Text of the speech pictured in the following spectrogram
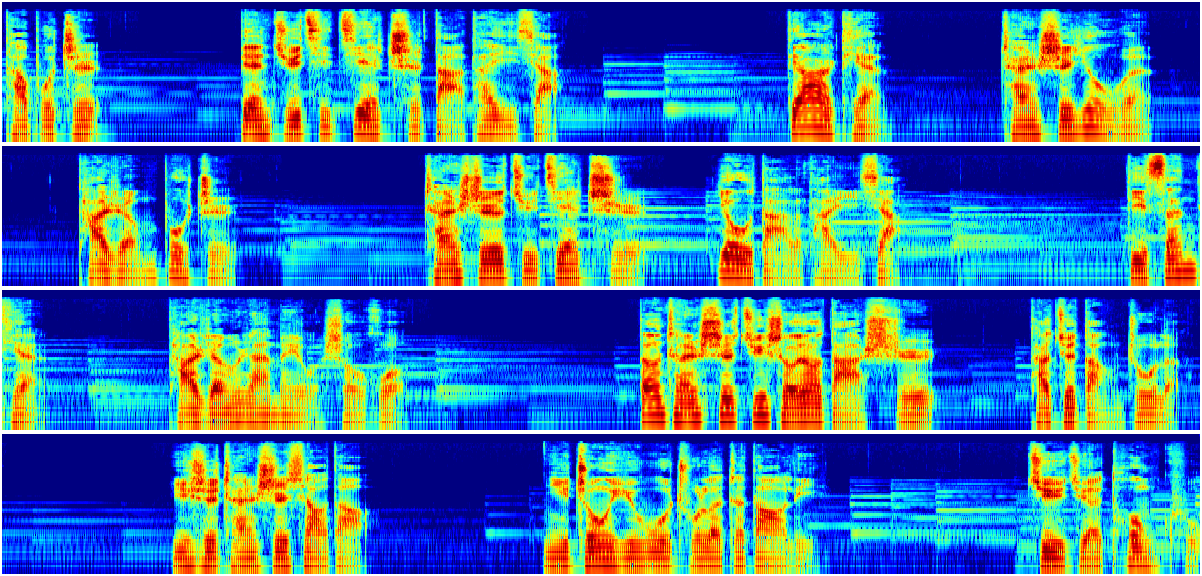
他不知。便举起戒尺打他一下。第二天，禅师又问，他仍不知。禅师举戒尺又打了他一下。第三天，他仍然没有收获。当禅师举手要打时，他却挡住了。于是禅师笑道：“你终于悟出了这道理，拒绝痛苦。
